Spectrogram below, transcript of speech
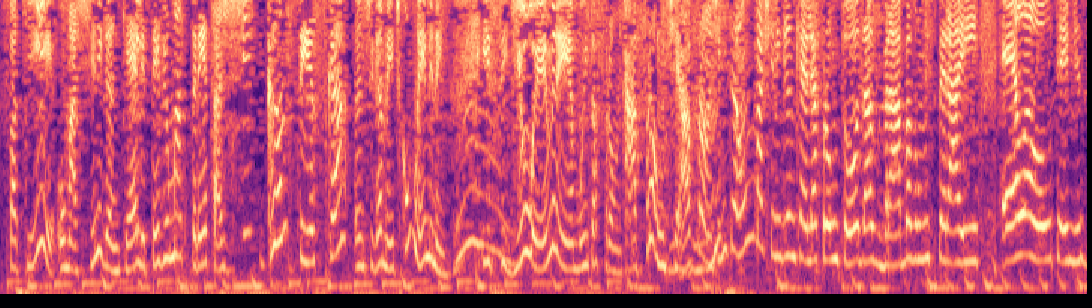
Só que o Machine Gun Kelly teve uma treta gigantesca antigamente com o Eminem. E seguir o Eminem é muito afronte. A fronte, a fronte. Então, Machine Gun Kelly aprontou das braba. Vamos esperar aí ela ou o TMZ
